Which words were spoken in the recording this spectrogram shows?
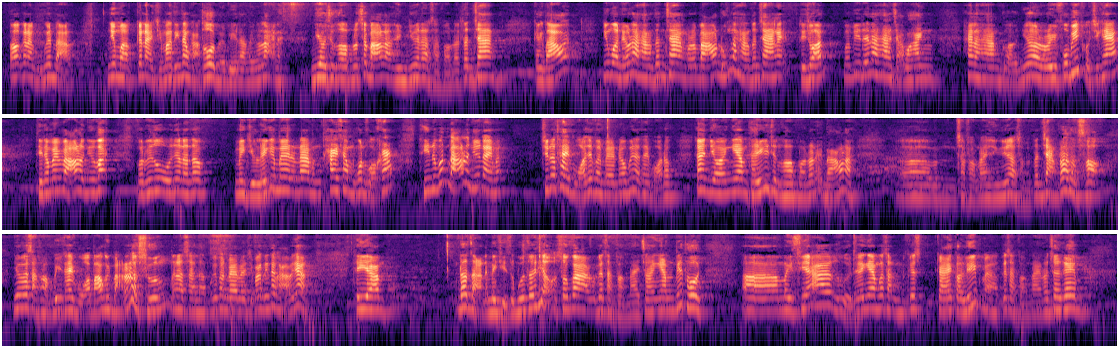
Đó, cái này cũng nguyên bản. Nhưng mà cái này chỉ mang tính tham khảo thôi, bởi vì là mình nói lại này, nhiều trường hợp nó sẽ báo là hình như là sản phẩm là tân trang, cảnh báo ấy. Nhưng mà nếu là hàng tân trang mà nó báo đúng là hàng tân trang ấy, thì chuẩn. Bởi vì đấy là hàng trả bảo hành hay là hàng của như là refurbish của chính hãng, thì nó mới báo là như vậy. Còn ví dụ như là nó, mình chỉ lấy cái mê ra mình thay sang một con vỏ khác, thì nó vẫn báo là như thế này mà chứ nó thay vỏ trên phần mềm đâu biết là thay vỏ đâu. Thế nhiều anh em thấy cái trường hợp mà nó lại báo là uh, sản phẩm này hình như là sản phẩm tân trang rất là sợ. Nhưng cái sản phẩm bị thay vỏ báo nguyên bản rất là sướng. Nên là sai lầm cái phần mềm này chỉ mang tính tham khảo nhá. Thì uh, đơn giản là mình chỉ muốn giới thiệu sơ qua cái sản phẩm này cho anh em biết thôi. À, mình sẽ gửi đến anh em cái sản cái, cái clip mà cái sản phẩm này nó chơi game.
